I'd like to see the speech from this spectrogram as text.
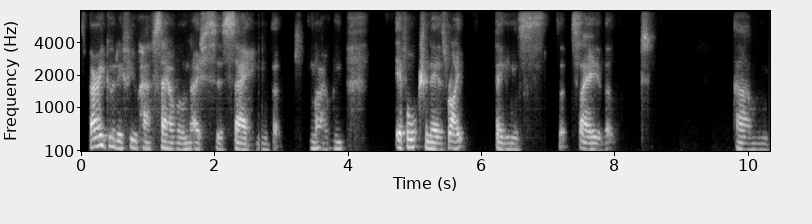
it's very good if you have sale notices saying that no, if auctioneers write things that say that um,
